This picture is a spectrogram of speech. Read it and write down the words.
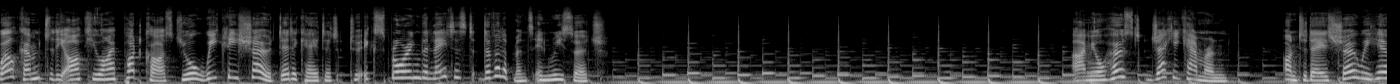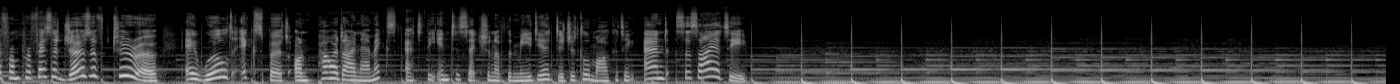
Welcome to the RQI podcast, your weekly show dedicated to exploring the latest developments in research. I'm your host, Jackie Cameron. On today's show, we hear from Professor Joseph Turow, a world expert on power dynamics at the intersection of the media, digital marketing, and society.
